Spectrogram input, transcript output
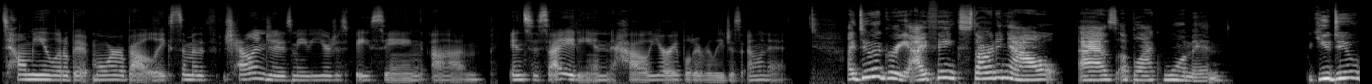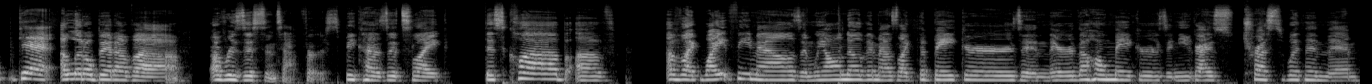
tell me a little bit more about like some of the challenges maybe you're just facing um, in society and how you're able to really just own it. I do agree. I think starting out as a black woman, you do get a little bit of a a resistance at first because it's like this club of of like white females and we all know them as like the bakers and they're the homemakers and you guys trust within them.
